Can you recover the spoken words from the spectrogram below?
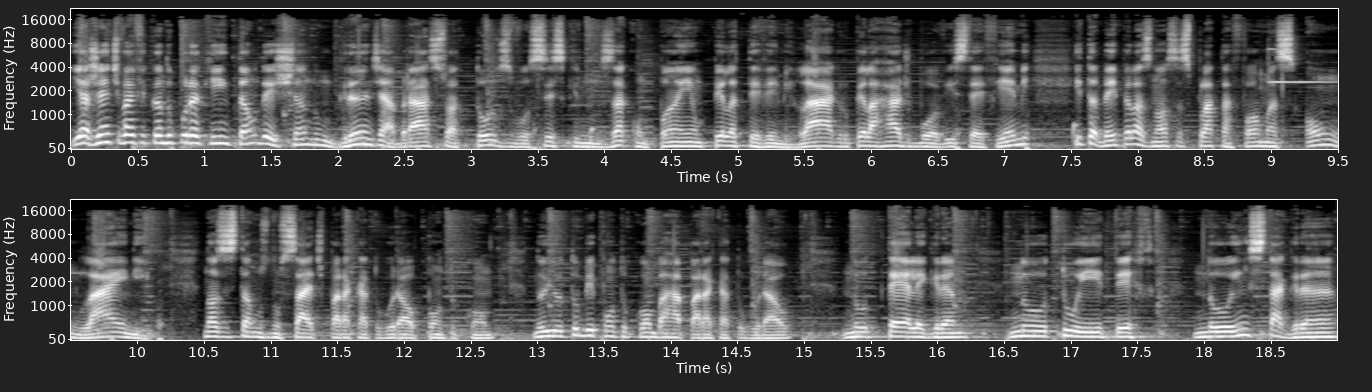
E a gente vai ficando por aqui então, deixando um grande abraço a todos vocês que nos acompanham pela TV Milagro, pela Rádio Boa Vista FM e também pelas nossas plataformas online. Nós estamos no site paracaturural.com, no youtube.com.br paracaturural, no Telegram, no Twitter, no Instagram,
